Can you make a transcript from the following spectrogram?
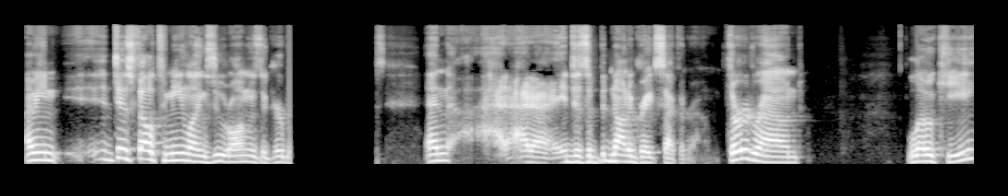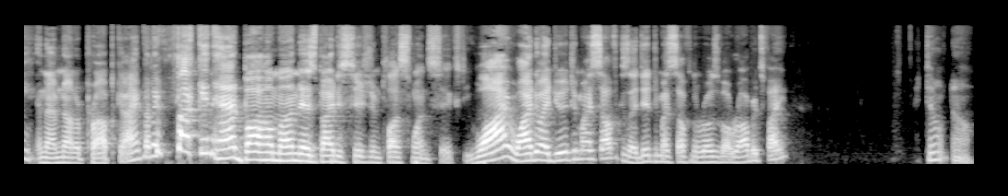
I mean, it just felt to me like Zhu Rong was the Gerber. And I, I, it just a, not a great second round. Third round, low key, and I'm not a prop guy, but I fucking had Bahamondes by decision plus 160. Why? Why do I do it to myself? Because I did to myself in the Roosevelt Roberts fight? I don't know.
